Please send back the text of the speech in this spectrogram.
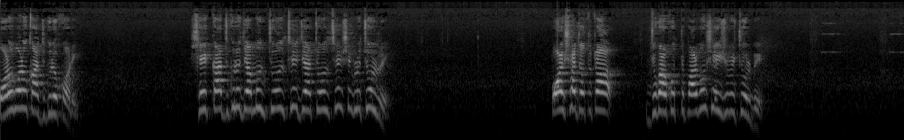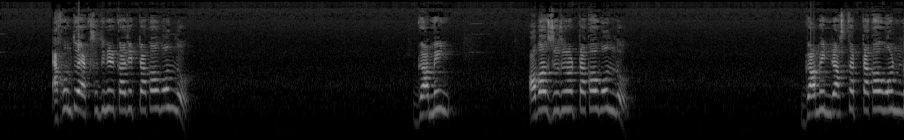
বড় বড় কাজগুলো করে সেই কাজগুলো যেমন চলছে, যা চলছে, সেগুলো চলবে। পয়সা যতটা জোগাড় করতে পারব, সেই হিসেবে চলবে। এখন তো একশো দিনের কাজের টাকাও বন্ধ। গ্রামীণ আবাস যোজনার টাকাও বন্ধ। গ্রামীণ রাস্তার টাকাও বন্ধ।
